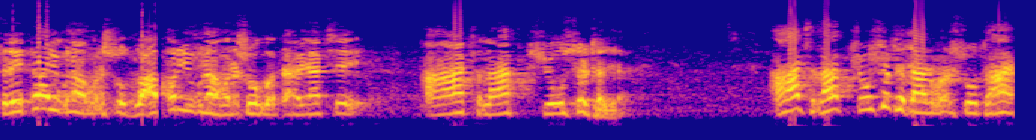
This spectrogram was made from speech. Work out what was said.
ત્રેતા યુગના વર્ષો દ્વાપર યુગના વર્ષો બતાવ્યા છે આઠ લાખ ચોસઠ હજાર આઠ લાખ ચોસઠ હજાર વર્ષો થાય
